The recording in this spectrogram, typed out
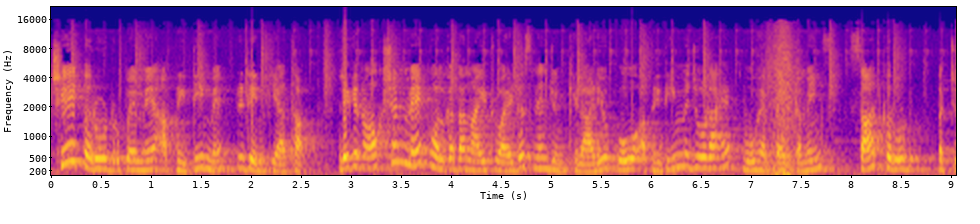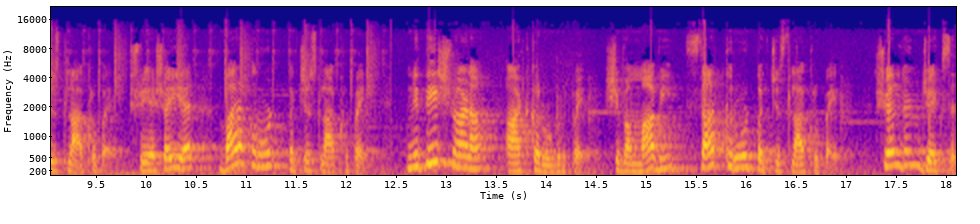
6 करोड़ रुपए में अपनी टीम में रिटेन किया था। लेकिन ऑक्शन में कोलकाता नाइट राइडर्स ने जिन खिलाड़ियों को अपनी टीम में जोड़ा है, वो है पैट कमिंग्स सात करोड़ पच्चीस लाख रुपए। श्रेयस अय्यर, बारह करोड़ पच्चीस लाख रुपए। नीतीश राणा, आठ करोड़ रुपए। शिवम मावी, सात करोड़ पच्चीस लाख रुपए। शेल्डन जैक्सन,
